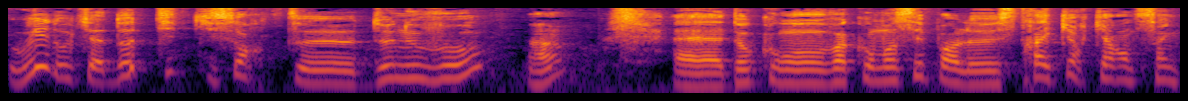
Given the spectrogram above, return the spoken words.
Oui, donc il y a d'autres titres qui sortent euh, de nouveau. Hein Euh, donc on va commencer par le Striker 45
